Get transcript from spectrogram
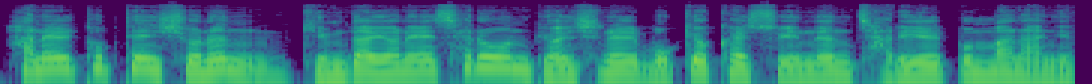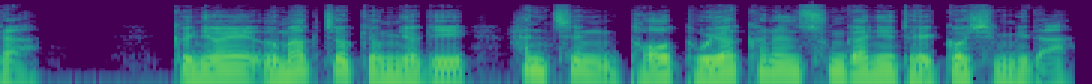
하늘 톱텐 쇼는 김다연의 새로운 변신을 목격할 수 있는 자리일 뿐만 아니라 그녀의 음악적 경력이 한층 더 도약하는 순간이 될 것입니다.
